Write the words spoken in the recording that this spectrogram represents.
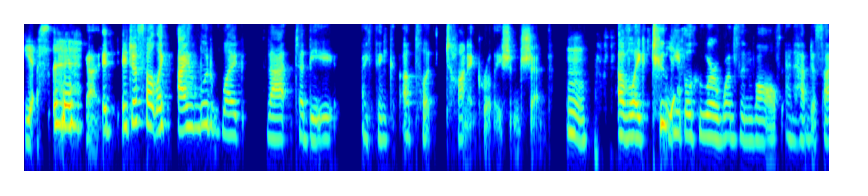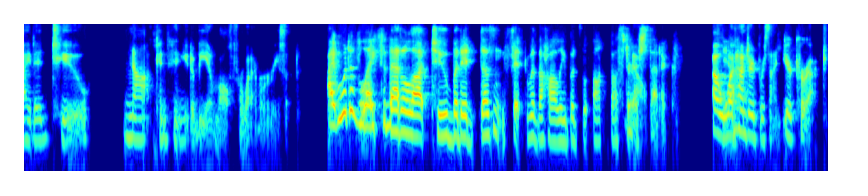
yes. yeah, it, it just felt like I would like that to be, I think, a platonic relationship mm. of like two yes. people who are once involved and have decided to not continue to be involved for whatever reason. I would have liked that a lot too, but it doesn't fit with the Hollywood blockbuster no. aesthetic. Oh, yeah. 100%. You're correct.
